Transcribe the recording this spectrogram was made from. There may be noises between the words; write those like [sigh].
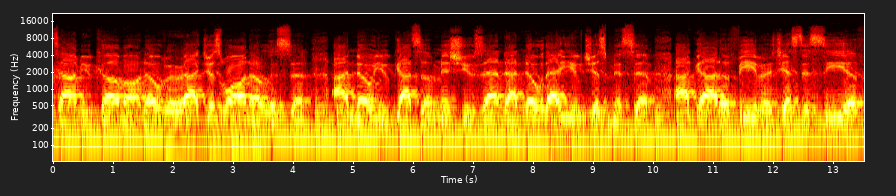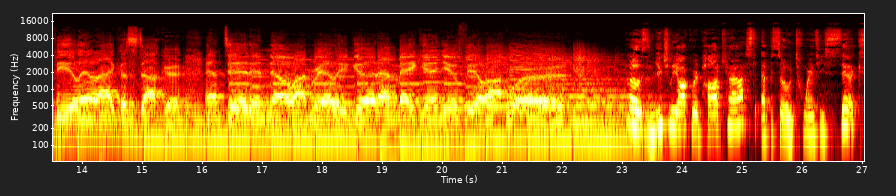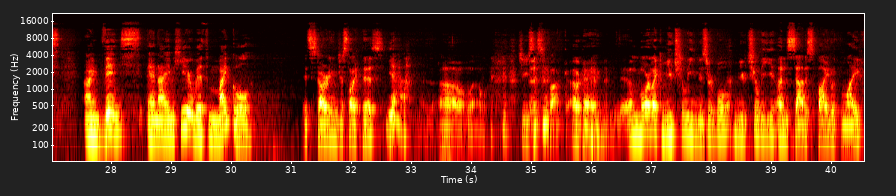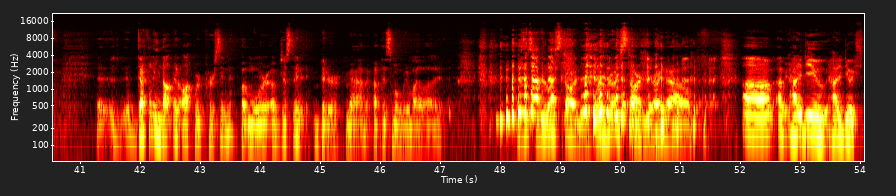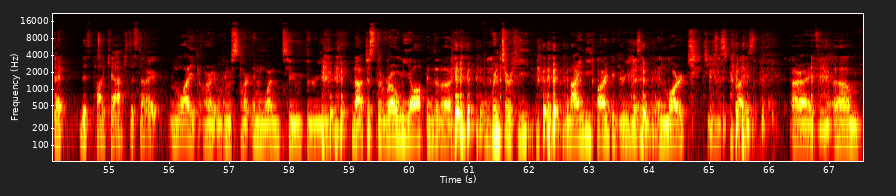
time you come on over, I just wanna listen. I know you got some issues, and I know that you just miss him. I got a fever just to see you feeling like a stalker, and didn't know I'm really good at making you feel awkward. Hello, this is Mutually Awkward Podcast, episode 26. I'm Vince, and I am here with Michael. It's starting just like this? Yeah. Oh, well. Jesus [laughs] fuck. Okay. Uh, More like mutually miserable, mutually unsatisfied with life. Uh, definitely not an awkward person, but more of just a bitter man at this moment in my life. This is really starting? We're really starting right now. [laughs] Um, I mean, how did you how did you expect this podcast to start? Like, all right, we're gonna start in one, two, three. [laughs] Not just throw me off into the [laughs] winter heat, ninety-five degrees in, in March. Jesus Christ! All right. Um,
